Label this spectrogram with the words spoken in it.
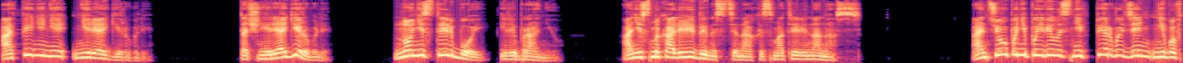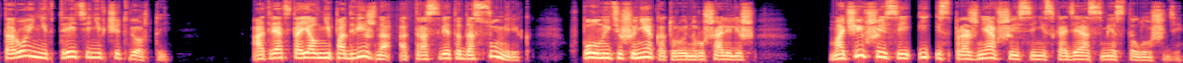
Афиняне не реагировали. Точнее, реагировали, но не стрельбой или бранью. Они смыкали ряды на стенах и смотрели на нас. Антиопа не появилась ни в первый день, ни во второй, ни в третий, ни в четвертый. Отряд стоял неподвижно от рассвета до сумерек, в полной тишине, которую нарушали лишь мочившиеся и испражнявшиеся, не сходя с места лошади.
